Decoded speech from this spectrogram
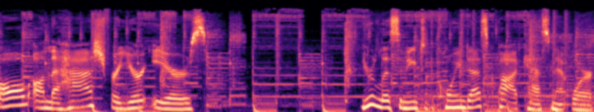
All on the Hash for your ears. You're listening to the Coindesk Podcast Network.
